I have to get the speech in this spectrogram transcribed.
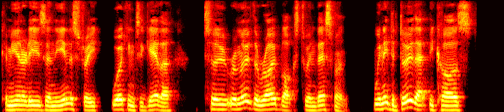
communities, and the industry working together to remove the roadblocks to investment. We need to do that because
